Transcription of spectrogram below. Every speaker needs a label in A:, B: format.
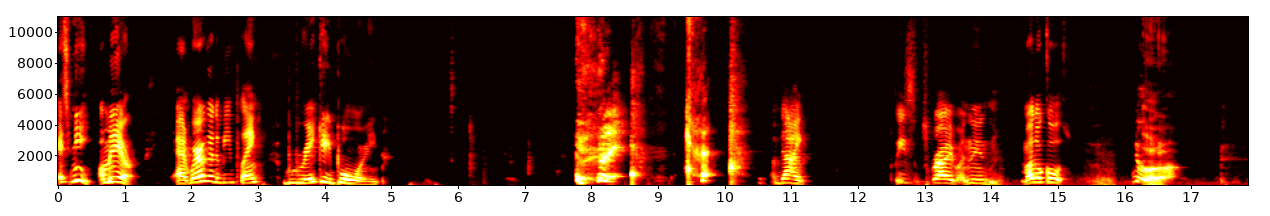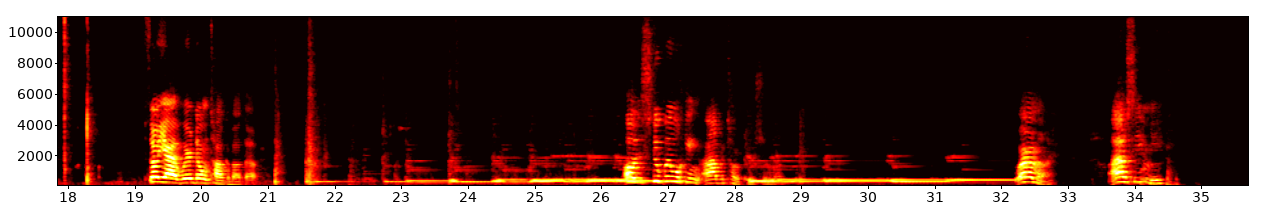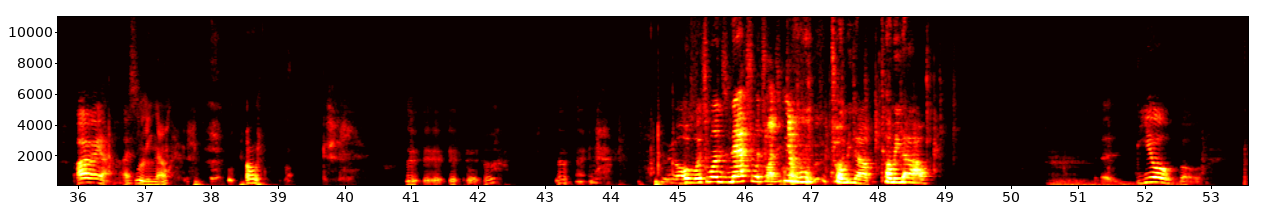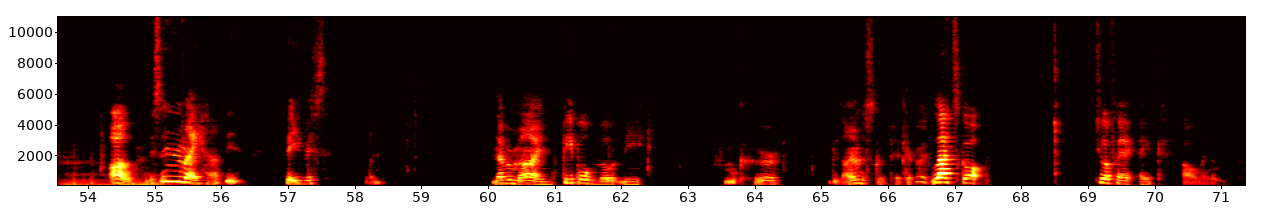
A: It's me, Amir. And we're gonna be playing Breaking Point. I'm dying. Please subscribe. I need medicals. So yeah, we don't talk about that. Oh, the stupid looking avatar person. Where am I? I see me. Oh yeah, I see me now. Oh. Oh, which one's next? Which one's no? Tell me now. Tell me now. Uh. Oh, this is my happy favorite one. Never mind. People vote me. From Kerr. Because I'm just gonna pick her. Let's go. To a fake. Oh my god.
